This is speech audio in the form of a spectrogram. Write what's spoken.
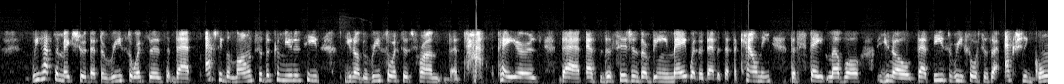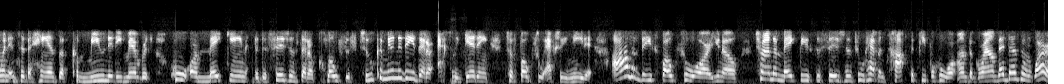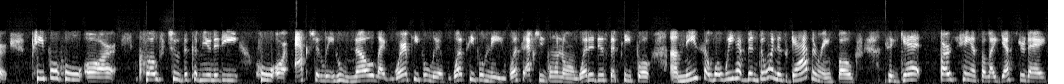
we have to make sure that the resources that actually belong to the community, you know, the resources from the taxpayers, that as the decisions are being made, whether that is at the county, the state level, you know, that these resources are actually going into the hands of community members who are making the decisions that are closest to community that are actually getting to folks who actually need it. All of these folks who are, you know, trying to make these decisions who haven't talked to people who are on the ground. That doesn't work. People who are close to the community, who are actually who know like where people live, what people need, what's actually going on, what it is that people um, need. So what we have been doing is gathering folks to get firsthand. So like yesterday,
